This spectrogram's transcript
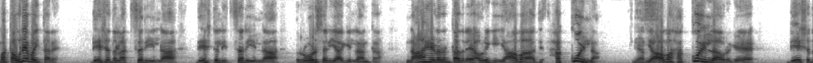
ಮತ್ತೆ ಅವರೇ ಬೈತಾರೆ. ದೇಶದಲ್ಲಿ ಅದ್ ಸರಿ ಇಲ್ಲ ದೇಶದಲ್ಲಿ ಇದ್ ಸರಿ ಇಲ್ಲ ರೋಡ್ ಸರಿಯಾಗಿಲ್ಲ ಅಂತ. ನಾ ಹೇಳದಂತಾದ್ರೆ ಅವರಿಗೆ ಯಾವ ಅಧಿ- ಹಕ್ಕೂ ಇಲ್ಲ. ಯಾವ ಹಕ್ಕು ಇಲ್ಲ ಅವ್ರಿಗೆ ದೇಶದ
